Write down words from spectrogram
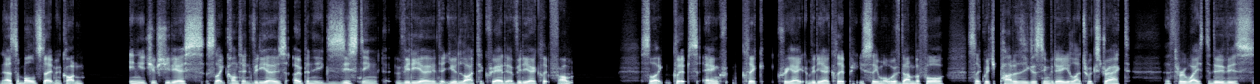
That's a bold statement, Cotton. In YouTube Studio, select Content Videos, open the existing video that you'd like to create a video clip from. Select Clips and click Create Video Clip. You see what we've done before. Select which part of the existing video you'd like to extract. There are three ways to do this.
